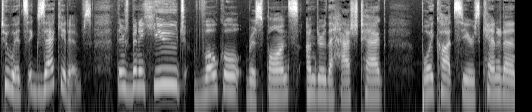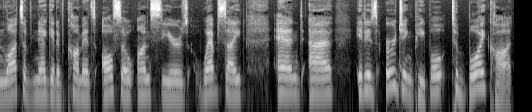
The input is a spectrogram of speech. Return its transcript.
to its executives. There's been a huge vocal response under the hashtag boycott Sears Canada and lots of negative comments also on Sears' website. And uh, it is urging people to boycott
